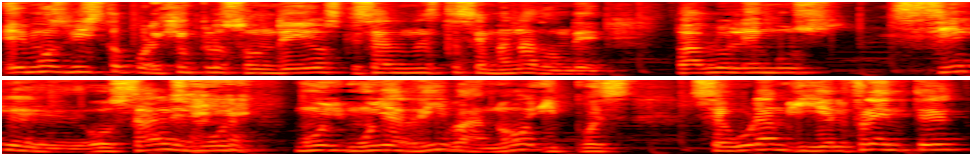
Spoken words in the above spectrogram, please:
Hemos visto, por ejemplo, sondeos que salen esta semana donde Pablo Lemus sigue o sale muy, muy, muy arriba, ¿no? Y pues seguramente, y el frente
